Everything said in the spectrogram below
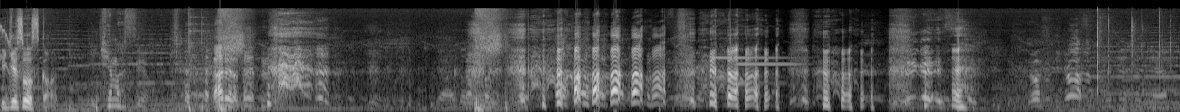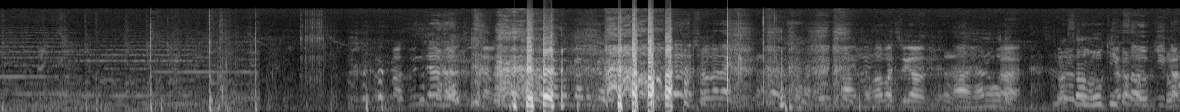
いけそうですか？いけますよ誰だと思ってる正解です。ますいきます。まあ踏んじゃうのは踏んじゃう。のはしょうがないです。歩幅違うんであ、なるほど。はい。那須さん大きいから。大きいから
